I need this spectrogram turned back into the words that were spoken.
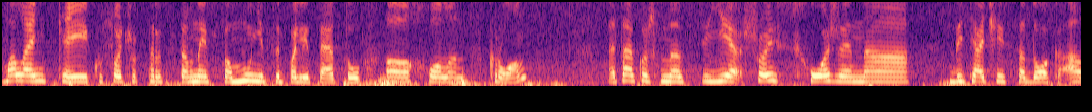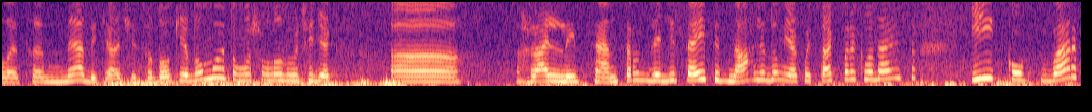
маленький кусочок представництва муніципалітету Холландскрон. А також в нас є щось схоже на дитячий садок, але це не дитячий садок, я думаю, тому що воно звучить як е, гральний центр для дітей під наглядом, якось так перекладається. І Копверк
